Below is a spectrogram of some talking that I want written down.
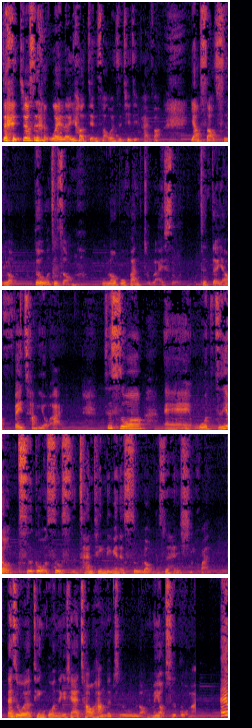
对，就是为了要减少温室气体排放，要少吃肉。对我这种无肉不欢族来说，真的要非常有爱。是说，哎，我只有吃过素食餐厅里面的素肉，不是很喜欢。但是我有听过那个现在超夯的植物肉，你们有吃过吗？哎，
